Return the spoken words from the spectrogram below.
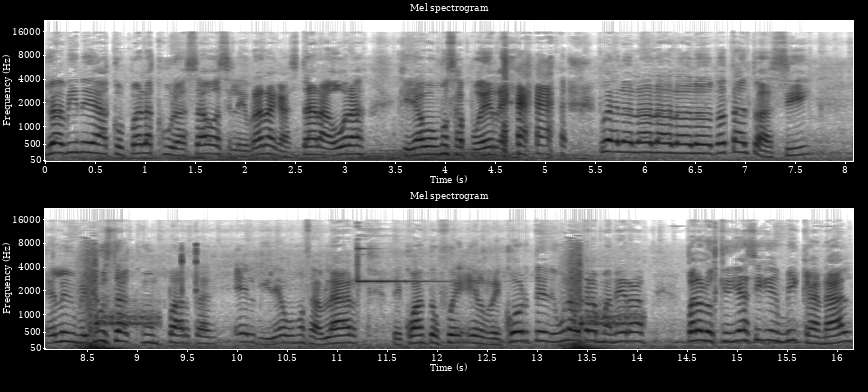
yo vine a comprar la Curazao, a celebrar, a gastar ahora que ya vamos a poder. bueno, no, tanto así. Me gusta, compartan el video. Vamos a hablar de cuánto fue el recorte. De una u otra manera, para los que ya siguen mi canal,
